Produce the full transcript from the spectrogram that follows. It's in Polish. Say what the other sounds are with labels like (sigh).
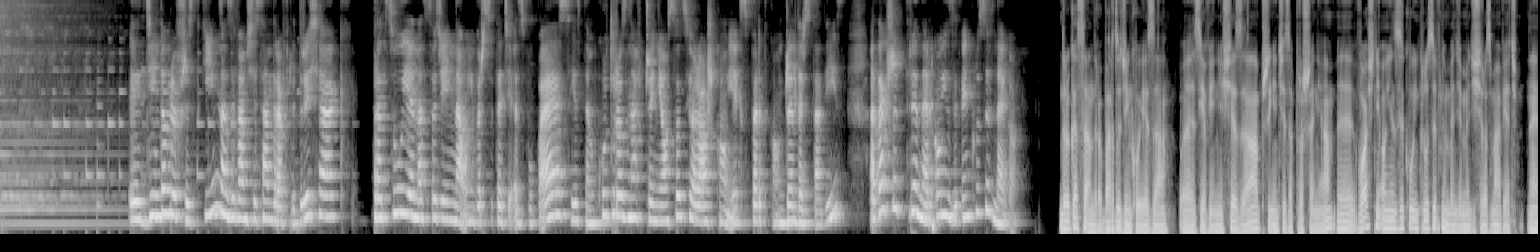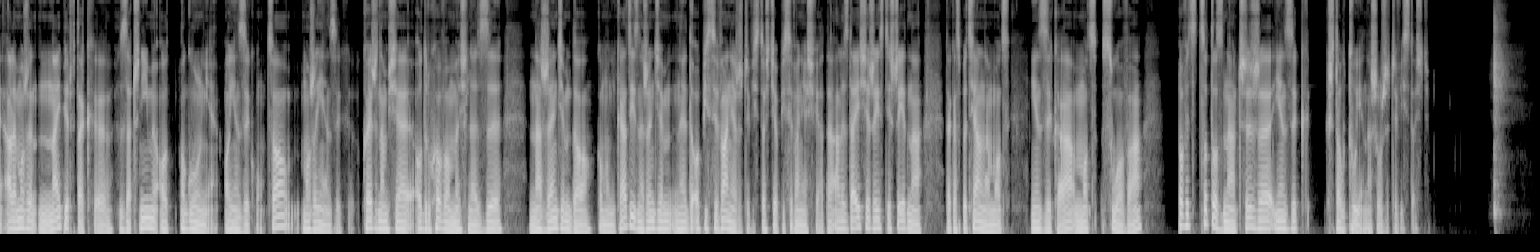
Dzień dobry wszystkim. Nazywam się Sandra Frydrysiak. Pracuję na co dzień na Uniwersytecie SWPS. Jestem kulturoznawczynią, socjolożką i ekspertką Gender Studies, a także trenerką języka inkluzywnego. Droga Sandro, bardzo dziękuję za e, zjawienie się, za przyjęcie zaproszenia. E, Właśnie o języku inkluzywnym będziemy dziś rozmawiać, E, ale może najpierw tak zacznijmy od, ogólnie o języku. Co może język? Kojarzy nam się odruchowo, myślę, z narzędziem do komunikacji, z narzędziem e, do opisywania rzeczywistości, opisywania świata, ale zdaje się, że jest jeszcze jedna taka specjalna moc języka, moc słowa. Powiedz, co to znaczy, że język kształtuje naszą rzeczywistość?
